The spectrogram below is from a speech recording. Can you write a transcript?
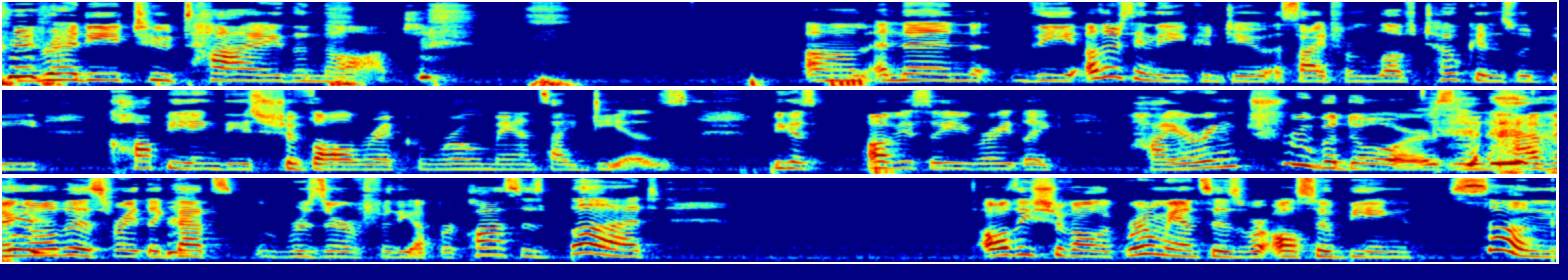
ready to tie the knot. Um, and then the other thing that you could do, aside from love tokens, would be copying these chivalric romance ideas. Because obviously, right, like hiring troubadours and having all this, right, like that's reserved for the upper classes. But all these chivalric romances were also being sung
